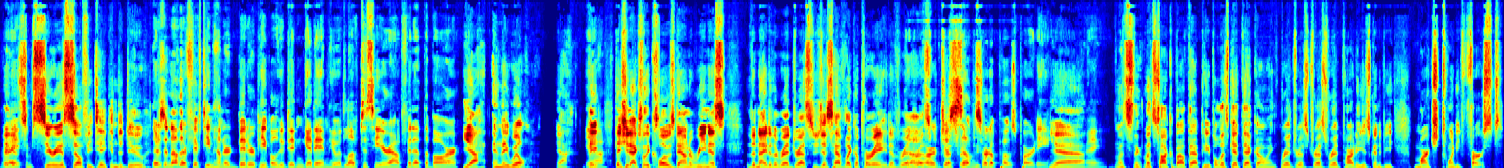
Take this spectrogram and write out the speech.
they right? got some serious selfie taken to do. There's another 1,500 bitter people who didn't get in who would love to see your outfit at the bar. Yeah, and they will. Yeah. Yeah. They, they should actually close down arenas the night of the red dress to just have like a parade of red Oh, dress. or just red some people. sort of post party. Yeah. Right. Let's think, let's talk about that, people. Let's get that going. Red dress dress red party is going to be March 21st.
